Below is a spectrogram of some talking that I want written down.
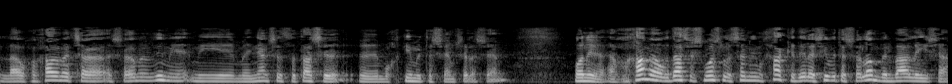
להוכחה באמת שהיום מביא מעניין של סוטה שמוחקים את השם של השם. בואו נראה, ההוכחה מהעובדה ששמו של השם נמחק כדי להשיב את השלום בין בעל לאישה.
